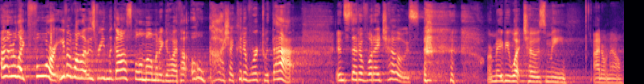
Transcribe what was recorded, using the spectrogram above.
were like four. Even while I was reading the gospel a moment ago, I thought, oh gosh, I could have worked with that instead of what I chose. or maybe what chose me. I don't know.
